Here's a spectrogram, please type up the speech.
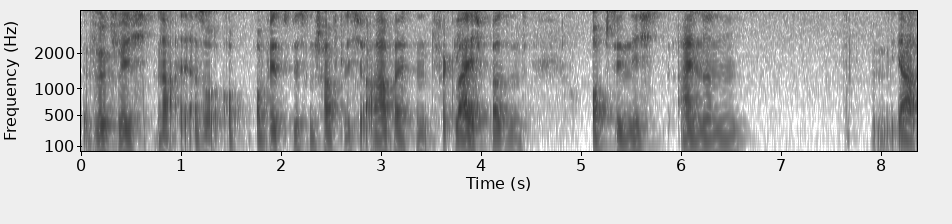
wirklich, na, also ob, ob jetzt wissenschaftliche Arbeiten vergleichbar sind, ob sie nicht einen ja,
